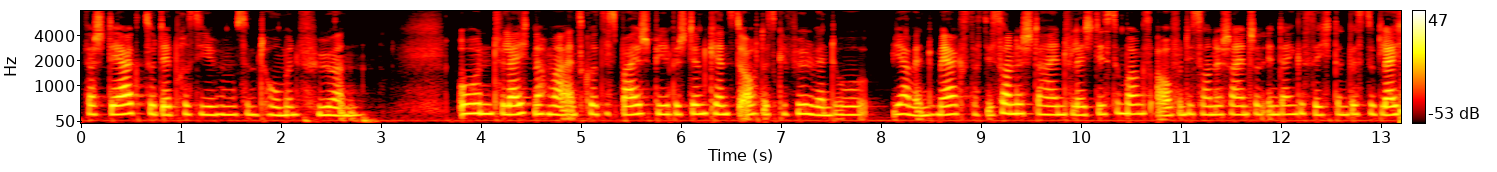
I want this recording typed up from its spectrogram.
verstärkt zu depressiven Symptomen führen. Und vielleicht nochmal als kurzes Beispiel, bestimmt kennst du auch das Gefühl, wenn du ja, wenn du merkst, dass die Sonne scheint, vielleicht stehst du morgens auf und die Sonne scheint schon in dein Gesicht, dann bist du gleich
